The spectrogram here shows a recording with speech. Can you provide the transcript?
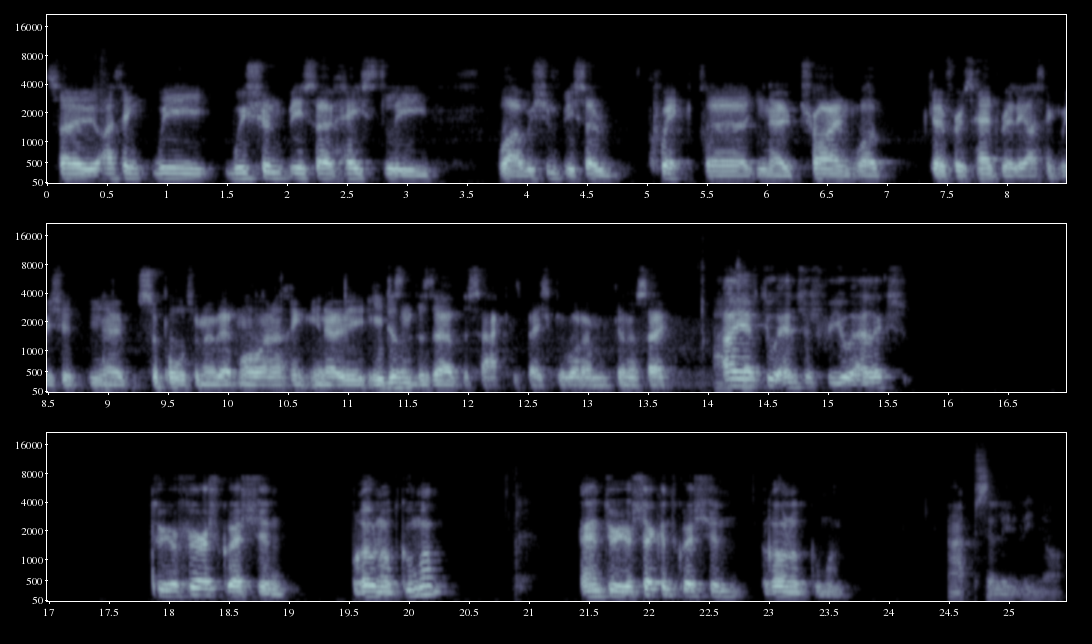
So I think we we shouldn't be so hastily, well, we shouldn't be so quick to you know try and well go for his head. Really, I think we should you know support him a bit more. And I think you know he, he doesn't deserve the sack. Is basically what I'm going to say. I have two answers for you, Alex. To your first question, Ronald Koeman. And to your second question, Ronald Koeman. Absolutely not.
